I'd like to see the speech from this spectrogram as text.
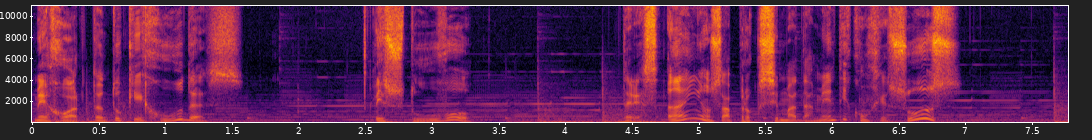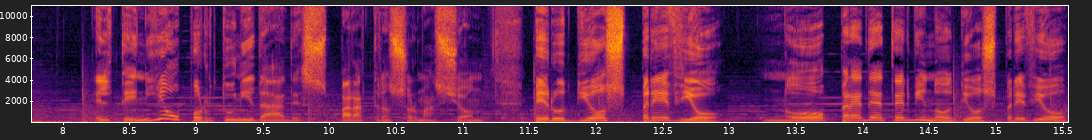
melhor, tanto que Judas, estuvo três anos aproximadamente com Jesus. Ele tinha oportunidades para transformação, pero Deus previu, não predeterminou, Deus previu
